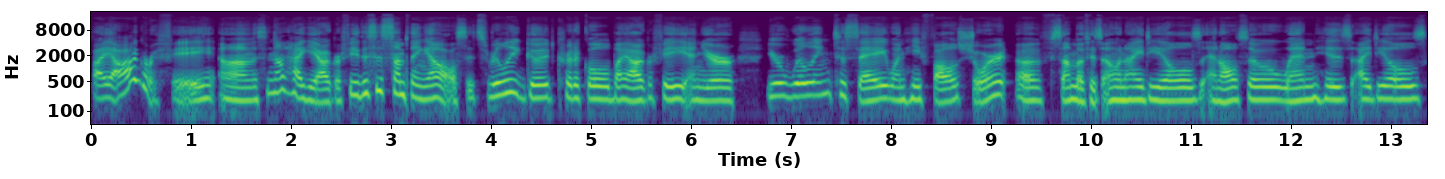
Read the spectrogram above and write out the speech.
biography. Um, this is not hagiography. This is something else. It's really good critical biography, and you're you're willing to say when he falls short of some of his own ideals, and also when his ideals,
